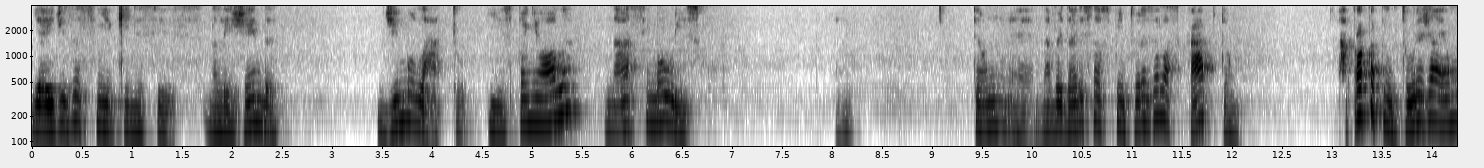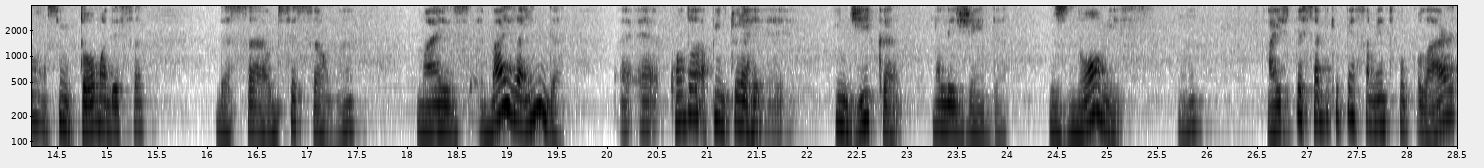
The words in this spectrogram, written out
E aí diz assim aqui nesses, na legenda, de mulato e espanhola nasce mourisco. Então, é, na verdade, essas pinturas elas captam. A própria pintura já é um sintoma dessa, dessa obsessão, né? Mas mais ainda, é, é, quando a pintura é, indica na legenda os nomes, né? aí se percebe que o pensamento popular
